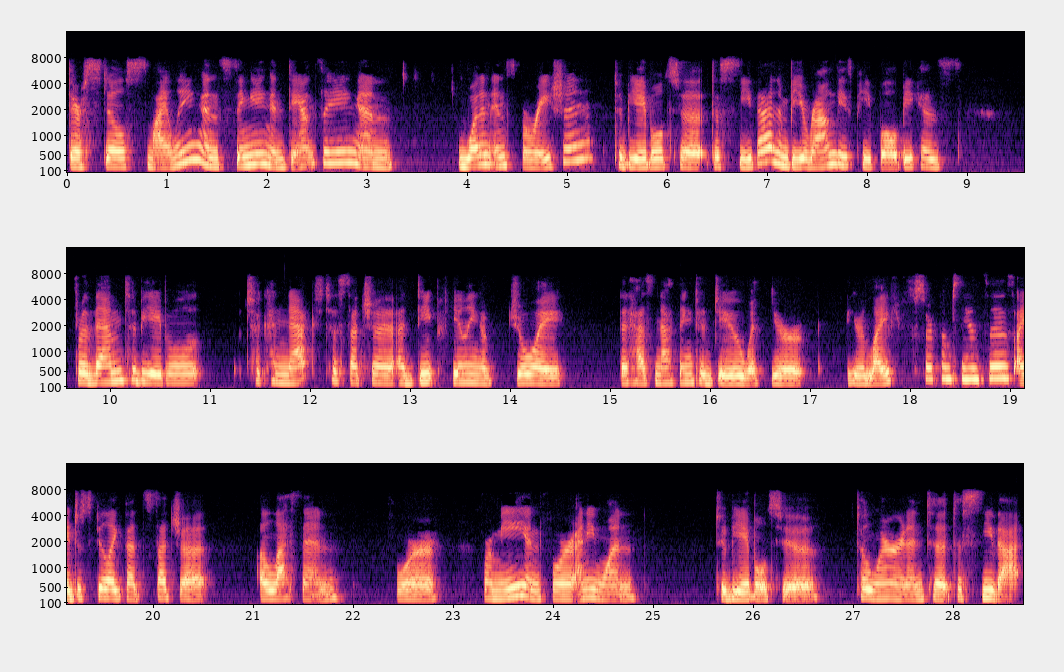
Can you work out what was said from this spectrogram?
they're still smiling and singing and dancing. And what an inspiration to be able to, to see that and be around these people because for them to be able to connect to such a, a deep feeling of joy that has nothing to do with your your life circumstances, I just feel like that's such a a lesson for for me and for anyone to be able to to learn and to to see that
